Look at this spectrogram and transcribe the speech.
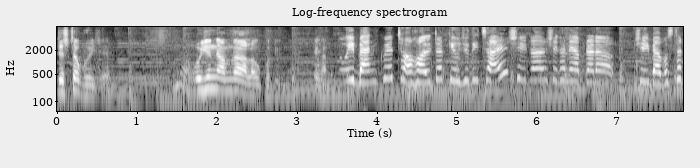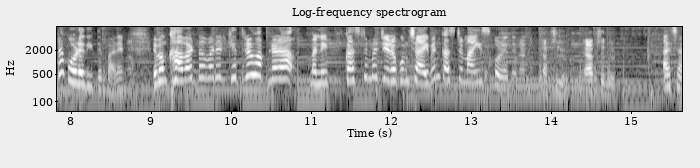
ডিস্টার্ব হয়ে যায়। ওই জন্য আমরা অ্যালাউ করি। এখানে। ওই ব্যাংকুয়েট হলটা কেউ যদি চায় সেটা সেখানে আপনারা সেই ব্যবস্থাটা করে দিতে পারেন। এবং খাবার দাবারের ক্ষেত্রেও আপনারা মানে কাস্টমার যেরকম চাইবেন কাস্টমাইজ করে দেবেন। আচ্ছা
